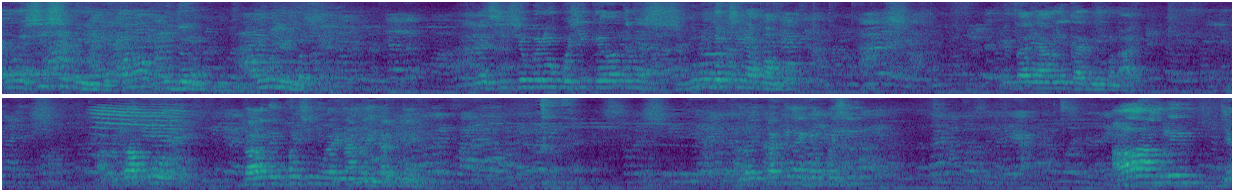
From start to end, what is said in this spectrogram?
એમનો શિષ્ય બની ગયો પણ બુદ્ધનું. અંગુલી મત એટલે શિષ્ય બન્યો, પછી કહેવા તમે ગુરુ દક્ષિણા માંગો એ તારી આંગળી કાઢી મને આવી દાળ દે ફરસી મારી નાનો કાઢી નાખી. આંગળી કાઢી નાખ્યા પછી. આ આંગળી જે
